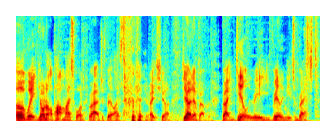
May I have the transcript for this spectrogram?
oh wait, you're not a part of my squad. Right, I just realised. right, sure. Sure, no problem. Right, Gil really, really needs a rest.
